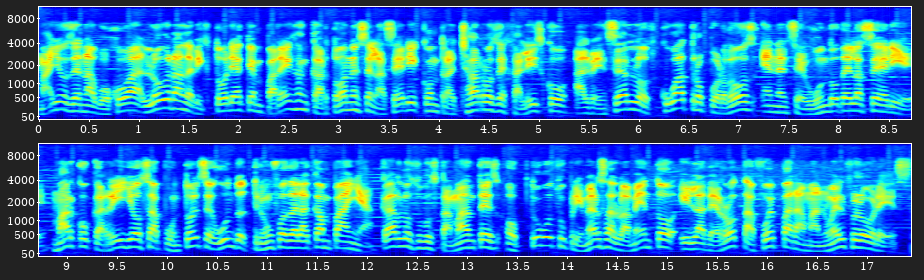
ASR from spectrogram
Mayos de Navojoa logran la victoria que emparejan cartones en la serie contra Charros de Jalisco al vencer los 4 por 2 en el segundo de la serie. Marco Carrillos apuntó el segundo triunfo de la campaña. Carlos Bustamantes obtuvo su primer salvamento y la derrota fue para Manuel Flores.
